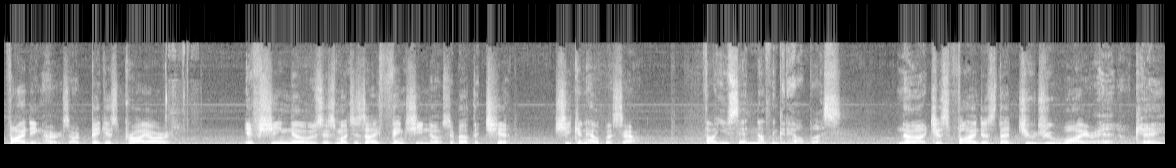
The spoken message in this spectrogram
Finding her's our biggest priority. If she knows as much as I think she knows about the chip, she can help us out. Thought you said nothing could help us. Nah, just find us that Juju Wirehead, okay?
